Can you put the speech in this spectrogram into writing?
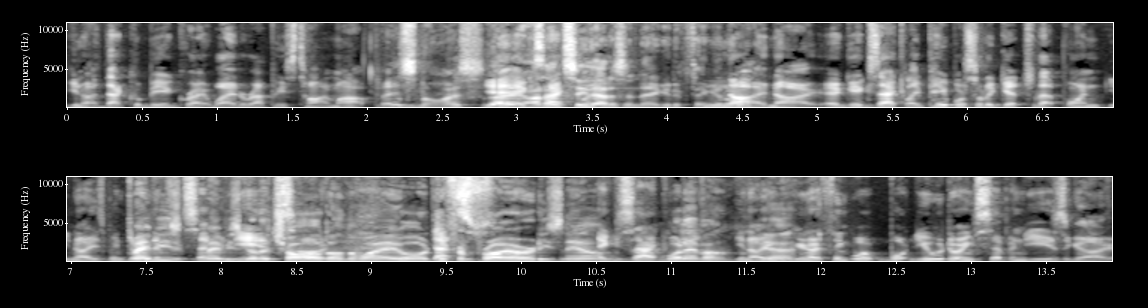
you know that could be a great way to wrap his time up. And, That's nice. Yeah, I, exactly. I don't see that as a negative thing at No, all. no, exactly. People sort of get to that point. You know, he's been doing Maybe it for seven maybe he's years. got a child so- on the way or different priorities now. Exactly. Whatever. You know, yeah. you know, think what what you were doing seven years ago.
